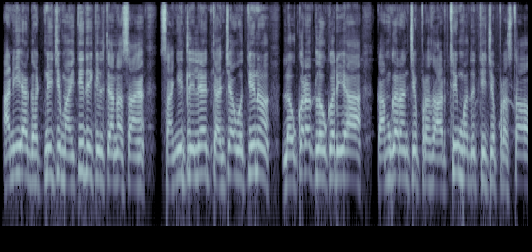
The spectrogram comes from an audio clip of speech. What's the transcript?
आणि या घटनेची माहिती देखील त्यांना सा सांगितलेली आहे. त्यांच्या वतीनं लवकरात लवकर या कामगारांचे प्र आर्थिक मदतीचे प्रस्ताव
